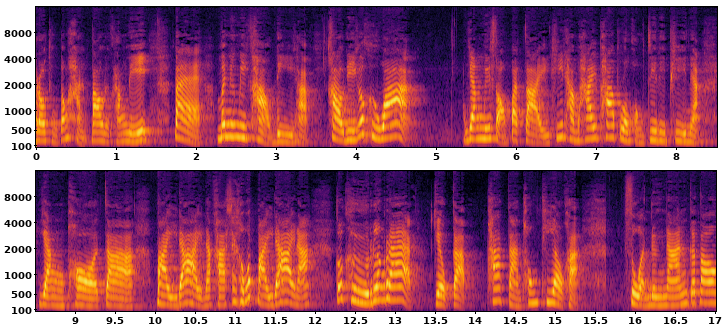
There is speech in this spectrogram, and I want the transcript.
เราถึงต้องหันเป้าในครั้งนี้ แต่มันยังมีข่าวดีค่ะ ข่าวดีก็คือว่ายังมี 2 ปัจจัยที่ทำให้ภาพรวมของ GDP เนี่ยยังพอจะไปได้นะคะ ใช้คำว่าไปได้นะ ก็คือเรื่องแรกเกี่ยวกับภาคการท่องเที่ยวค่ะ ส่วนหนึ่งนั้นก็ต้อง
